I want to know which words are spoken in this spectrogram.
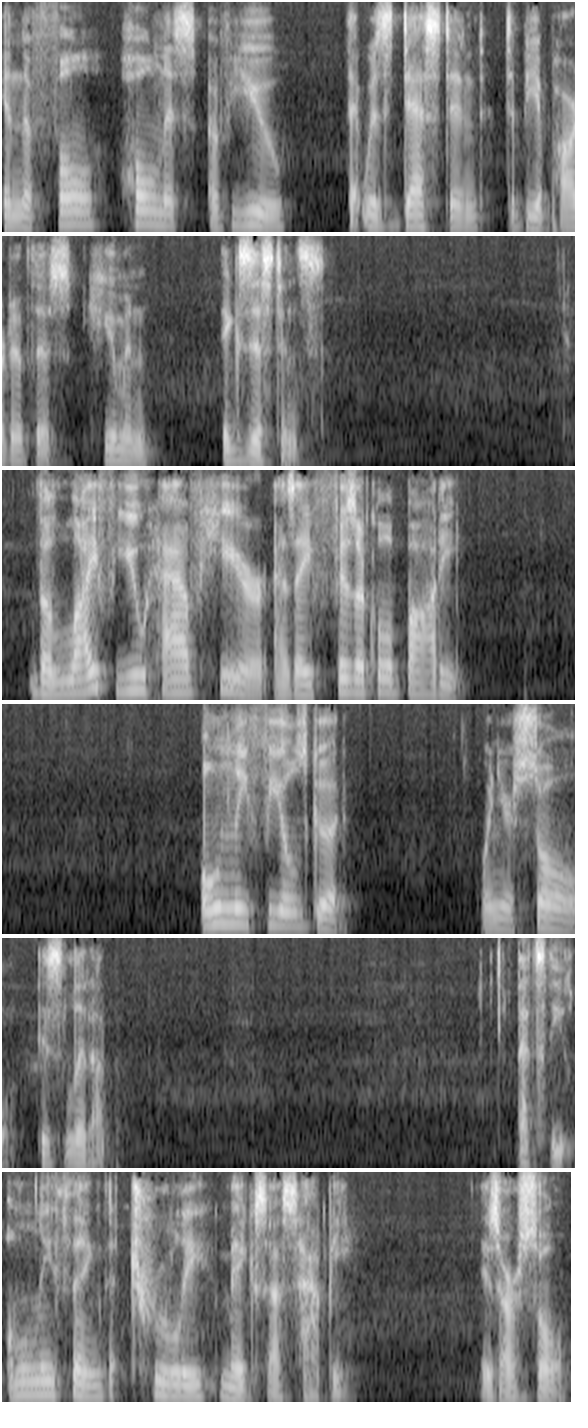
in the full wholeness of you that was destined to be a part of this human existence. The life you have here as a physical body only feels good when your soul is lit up. That's the only thing that truly makes us happy is our soul.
